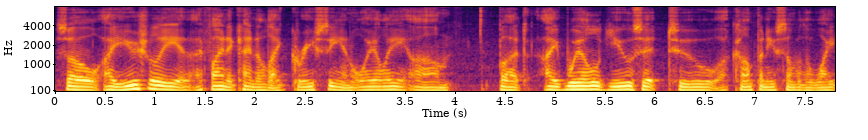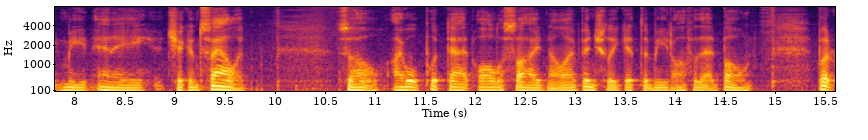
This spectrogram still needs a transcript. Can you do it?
so I usually I find it kind of like greasy and oily. Um, but I will use it to accompany some of the white meat and a chicken salad. So I will put that all aside and I'll eventually get the meat off of that bone. But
